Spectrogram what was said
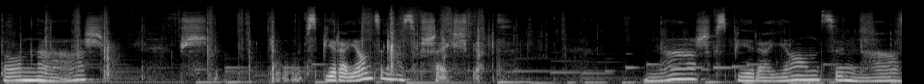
to nasz wspierający nas wszechświat. Nasz wspierający nas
